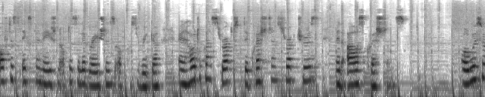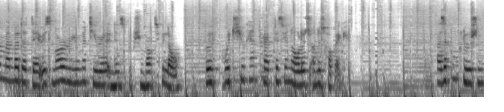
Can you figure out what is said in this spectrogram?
of this explanation of the celebrations of Costa Rica and how to construct the question structures and ask questions. Always remember that there is more review material in the description box below, with which you can practice your knowledge on the topic. As a conclusion,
